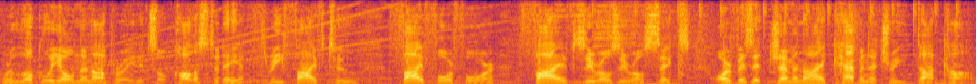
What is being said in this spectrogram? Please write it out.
We're locally owned and operated, so call us today at 352 544 5006 or visit GeminiCabinetry.com.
